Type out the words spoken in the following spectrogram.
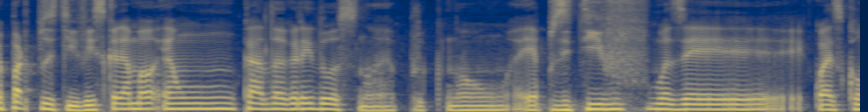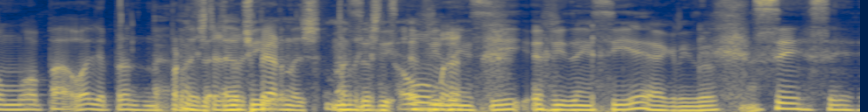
A parte positiva, e se calhar é é um bocado agridoce, não é? Porque não é positivo, mas é quase como opa, olha, pronto, não Ah, perdeste as duas pernas, Mas a, vi- a vida em si, a vida em si é agridoce, né? Sim, sim.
